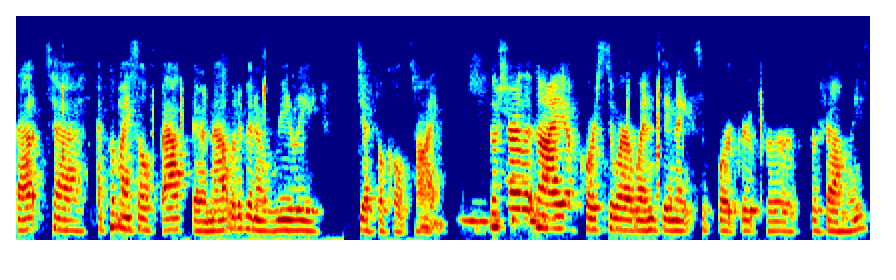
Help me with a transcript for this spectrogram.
that uh, I put myself back there, and that would have been a really difficult time. So Charlotte and I, of course, do our Wednesday night support group for for families.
